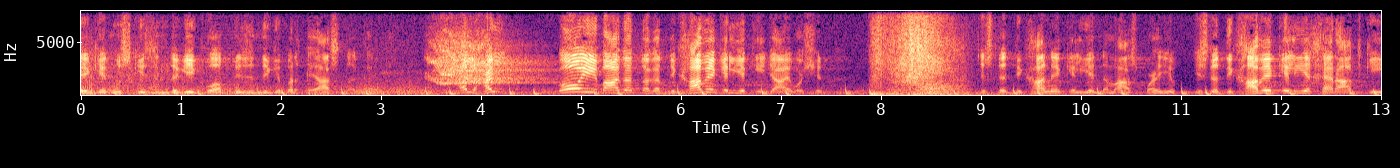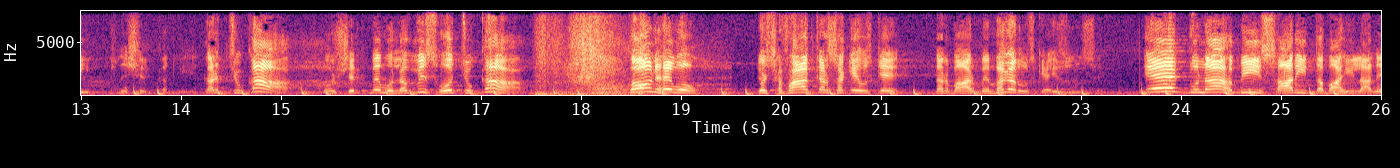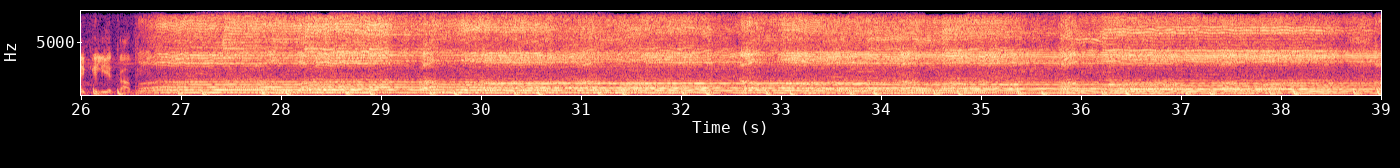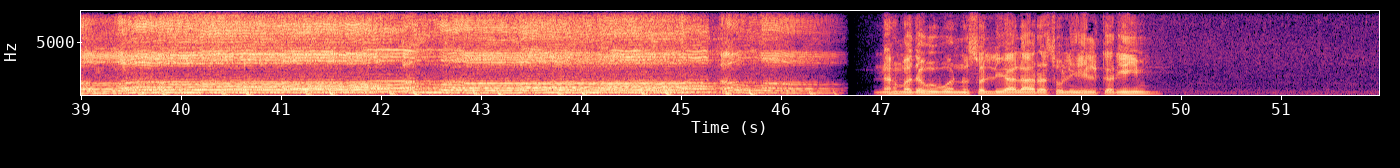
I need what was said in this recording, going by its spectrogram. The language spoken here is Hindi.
लेकिन उसकी ज़िंदगी को अपनी ज़िंदगी पर कयास न करना कोई इबादत अगर दिखावे के लिए की जाए वो शिरक। जिसने दिखाने के लिए नमाज़ पढ़ी जिसने दिखावे के लिए खैरात की उसने शिरक कर लिया कर चुका वो शिरक में मुलविस हो चुका। कौन है वो जो शफात कर सके उसके दरबार में मगर उसके इज्न से? एक गुनाह भी सारी तबाही लाने के लिए काफ़ी नहमदहू व नसली अला रसूलिल करीम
